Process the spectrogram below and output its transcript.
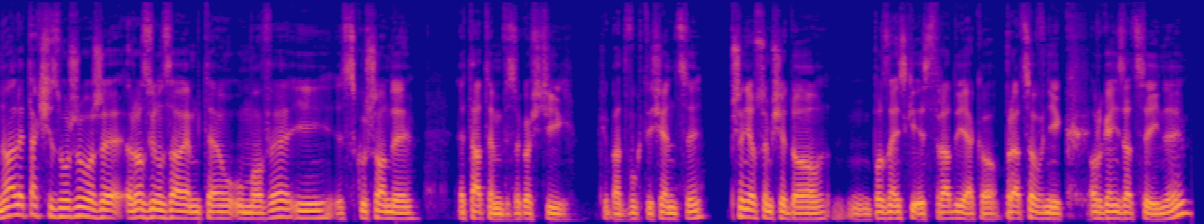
No ale tak się złożyło, że rozwiązałem tę umowę i skuszony etatem w wysokości chyba dwóch tysięcy, przeniosłem się do mm, poznańskiej estrady jako pracownik organizacyjny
